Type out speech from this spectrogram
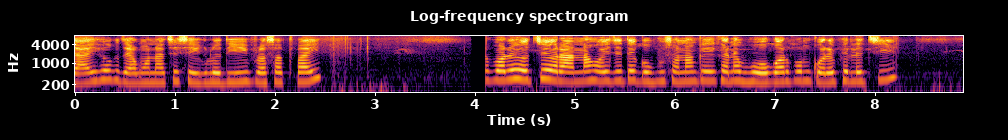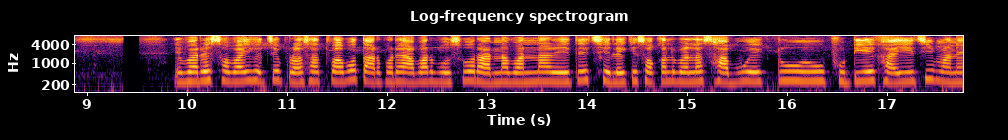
যাই হোক যেমন আছে সেইগুলো দিয়েই প্রসাদ পাই। তারপরে হচ্ছে রান্না হয়ে যেতে গোপু সোনাকে এখানে ভোগ অর্পণ করে ফেলেছি। এবারে সবাই হচ্ছে প্রসাদ পাবো, তারপরে আবার বসবো রান্না বান্নার এতে। ছেলেকে সকালবেলা সাবু একটু ফুটিয়ে খাইয়েছি মানে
